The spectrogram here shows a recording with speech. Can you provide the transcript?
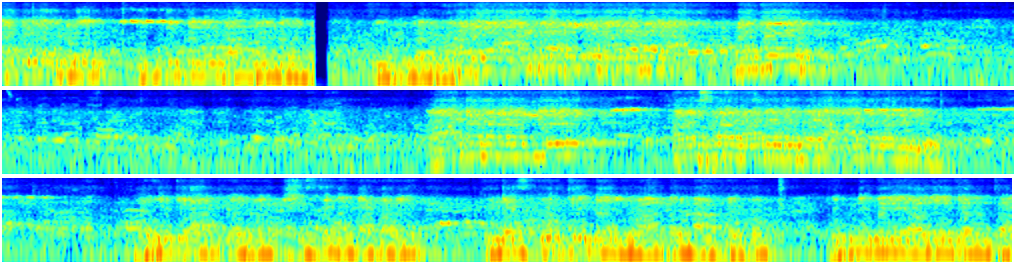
ಆಟಗಾರರು ನಿಂತಿನಲ್ಲಿ ದಾಖಲೆ ನೋಡಿ. ಆಟಗಾರರಲ್ಲಿ ಪರಸ್ಪರ ವಾದಗಳು ಬೇಡ ಆಟಗಾರರು ಶಿಸ್ತನ್ನು ಕಾಪಾಡಿ. ಕ್ರೀಡಾ ಸ್ಫೂರ್ತಿಯಿಂದ ನೀವು ಆಟವನ್ನು ಆಡಬೇಕು. ನಿಮ್ಮ ಮೇಲೆ ಯಾವುದೇ ರೀತಿಯಾದಂತಹ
